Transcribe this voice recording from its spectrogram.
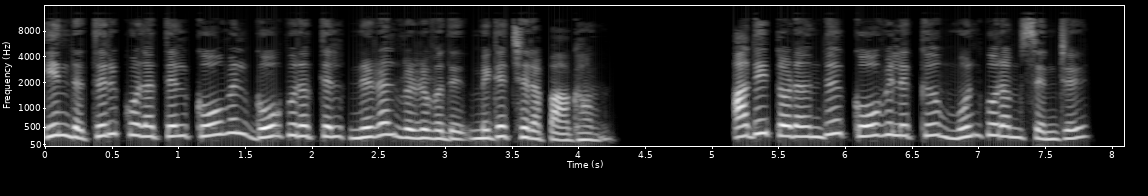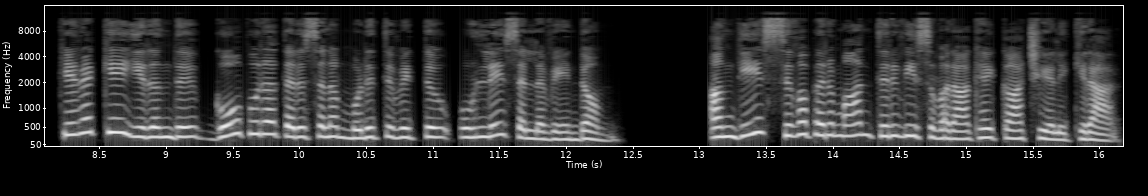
இந்த திருக்குளத்தில் கோவில் கோபுரத்தில் நிழல் விழுவது மிகச்சிறப்பாகும். அதைத் தொடர்ந்து கோவிலுக்கு முன்புறம் சென்று கிழக்கே இருந்து கோபுர தரிசனம் முடித்துவிட்டு உள்ளே செல்ல வேண்டும். அங்கே சிவபெருமான் திருவீசுவராக காட்சியளிக்கிறார்.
